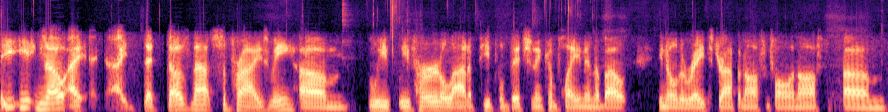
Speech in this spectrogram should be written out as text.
Y- y- No, I, I that does not surprise me. Um, we've we've heard a lot of people bitching and complaining about you know the rates dropping off and falling off. Um,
